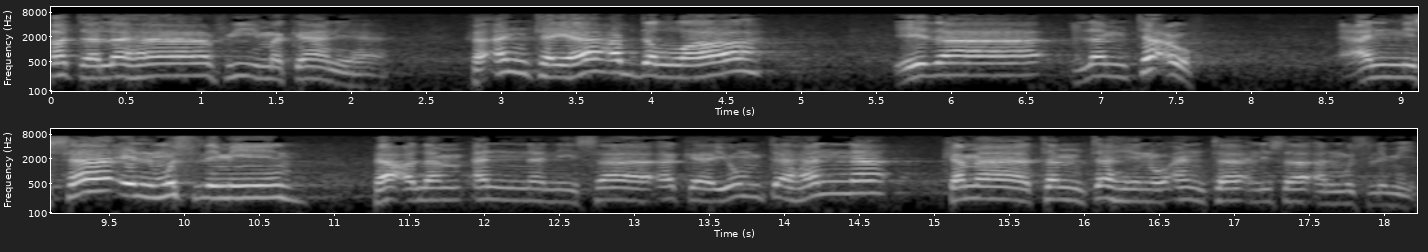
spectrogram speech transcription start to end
قتلها في مكانها. فأنت يا عبد الله إذا لم تعف عن نساء المسلمين فاعلم أن نساءك يمتهن كما تمتهن أنت نساء المسلمين.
